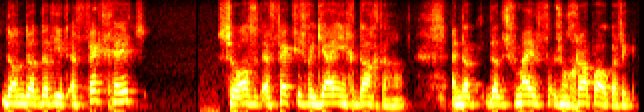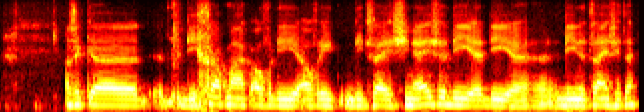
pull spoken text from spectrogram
dan, dat, dat hij het effect geeft zoals het effect is wat jij in gedachten had. En dat, dat is voor mij zo'n grap ook. Als ik, als ik uh, die grap maak over die, over die, die twee Chinezen die, uh, die, uh, die in de trein zitten.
